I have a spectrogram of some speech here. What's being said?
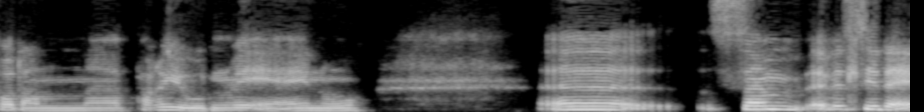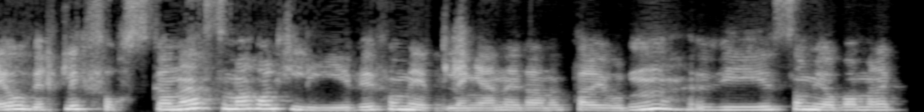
for den eh, perioden vi er i nå. Eh, som, jeg vil si Det er jo virkelig forskerne som har holdt liv i formidlingen i denne perioden. Vi som jobber med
